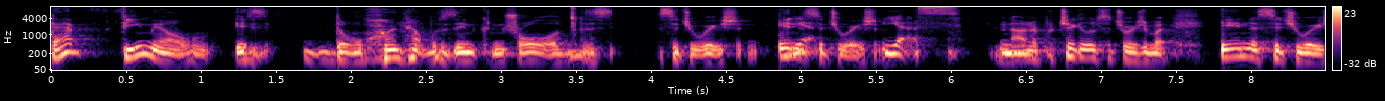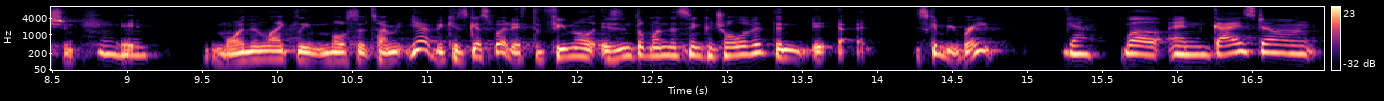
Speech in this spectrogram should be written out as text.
that female is the one that was in control of this situation, in Yeah. a situation, yes, not mm-hmm. a particular situation, but in a situation. Mm-hmm. It, more than likely, most of the time, yeah, because guess what? If the female isn't the one that's in control of it, then it, it's going to be rape. yeah. Well, and guys don't.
